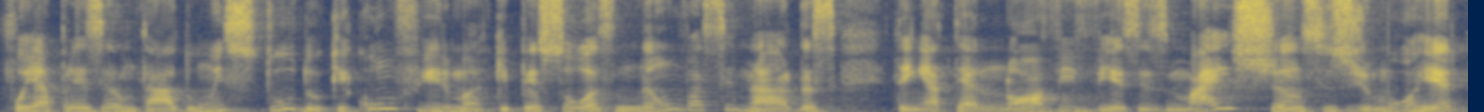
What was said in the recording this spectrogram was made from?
foi apresentado um estudo que confirma que pessoas não vacinadas têm até nove vezes mais chances de morrer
